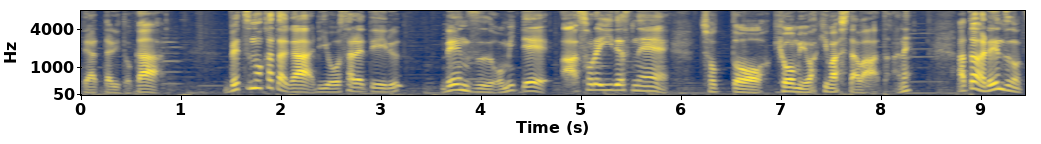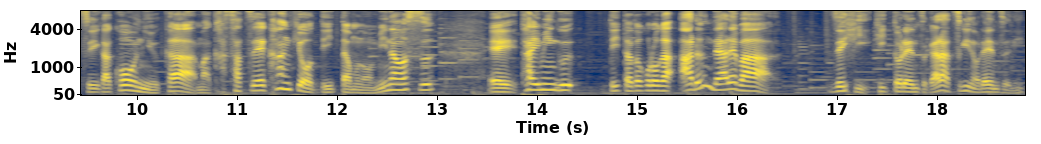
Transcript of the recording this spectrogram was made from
であったりとか別の方が利用されているレンズを見てあそれいいですね。ちょっと興味湧きましたわ。とかね。あとはレンズの追加購入か、まあ、撮影環境っていったものを見直す、えー、タイミングっていったところがあるんであればぜひキットレンズから次のレンズに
